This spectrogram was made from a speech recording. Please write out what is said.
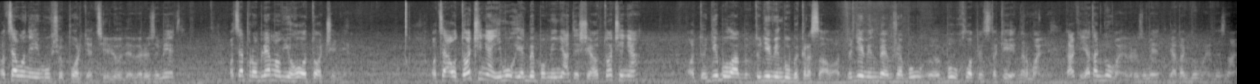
Оце вони йому все портять, ці люди, ви розумієте? Оце проблема в його оточенні. Оце оточення, йому якби поміняти ще оточення, от тоді була тоді він був би красава. От тоді він би вже був, е, був хлопець такий нормальний. Так? Я так думаю, ви розумієте? Я так думаю, не знаю.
